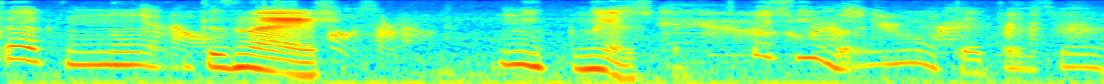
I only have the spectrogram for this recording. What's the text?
Так, ну, ты знаешь. Не, не что. Спасибо. Нет, это все.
